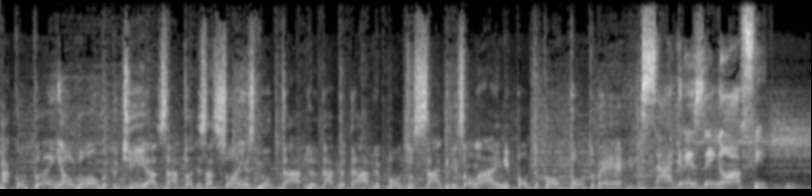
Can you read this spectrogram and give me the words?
Acompanhe ao longo do dia as atualizações no www.sagresonline.com.br. Sagres em Off.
